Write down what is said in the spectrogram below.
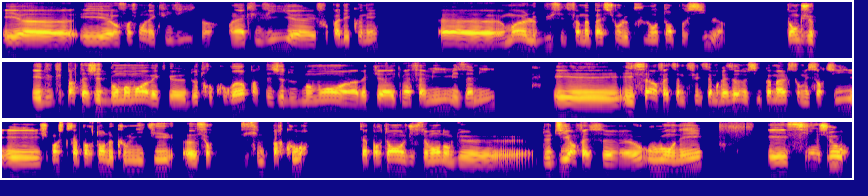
Et, euh, et franchement, on n'a qu'une vie. On n'a qu'une vie. Il faut pas déconner. moi, le but, c'est de faire ma passion le plus longtemps possible, tant que je et de partager de bons moments avec d'autres coureurs, partager d'autres moments avec avec ma famille, mes amis. Et, et, ça, en fait, ça me fait, ça me résonne aussi pas mal sur mes sorties. Et je pense que c'est important de communiquer sur, sur son parcours. C'est important justement donc de, de dire en fait où on est. Et si un jour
